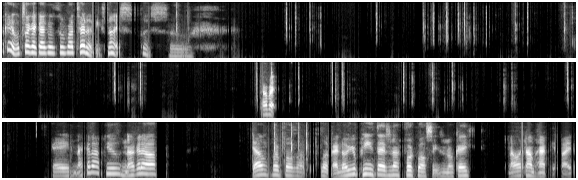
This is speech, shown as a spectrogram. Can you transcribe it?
Okay, looks like I gotta go through about 10 of these. Nice. Nice. So... It. Okay, knock it off, you. Knock it off. Down football zombies. Look, I know you're peeved that it's not football season, okay? Not like I'm happy about it.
